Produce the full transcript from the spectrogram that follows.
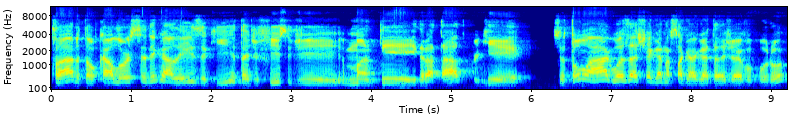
Claro, tá o calor senegalês aqui, tá difícil de manter hidratado, porque se eu tomo água, a chegar na sua garganta já evaporou.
